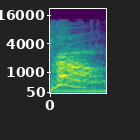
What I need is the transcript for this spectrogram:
Cow!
